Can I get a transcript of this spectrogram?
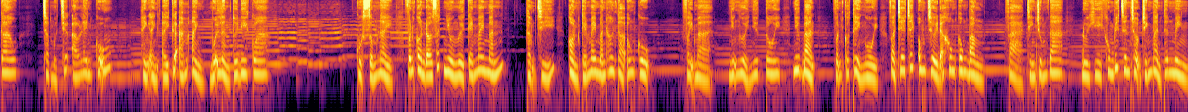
cao, trong một chiếc áo len cũ. Hình ảnh ấy cứ ám ảnh mỗi lần tôi đi qua. Cuộc sống này vẫn còn đó rất nhiều người kém may mắn, thậm chí còn kém may mắn hơn cả ông cụ. Vậy mà, những người như tôi, như bạn vẫn có thể ngồi và chê trách ông trời đã không công bằng và chính chúng ta đôi khi không biết trân trọng chính bản thân mình.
